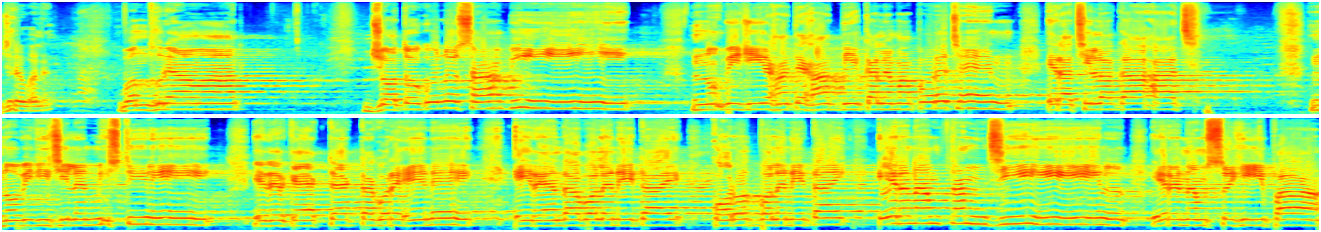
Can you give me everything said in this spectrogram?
জোরে বলে বন্ধুরে আমার যতগুলো সাহাবি নবীজির হাতে হাত দিয়ে কালেমা পড়েছেন। এরা ছিল গাছ। নবীজি ছিলেন মিস্ত্রি এদেরকে একটা একটা করে এনে, এই রেঁদা বলেন এটাই, করত বলেন এটাই, এর নাম তানজিল, এর নাম সহিফা।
